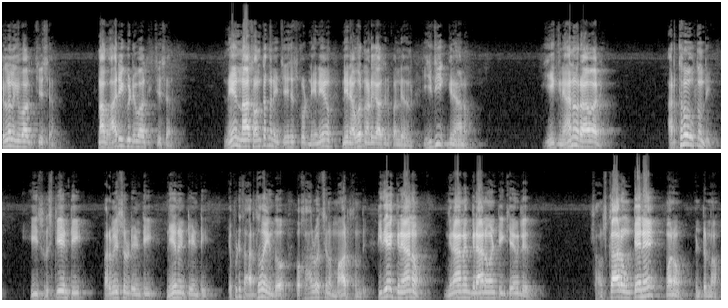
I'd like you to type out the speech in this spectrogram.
పిల్లలకి ఇవాళ ఇచ్చేశాను. నా భార్యకి కూడా ఇవాళ ఇచ్చేశాను. నేను నా సొంతంగా నేను చేసేసుకోండి నేనే నేను ఎవరిని అడగాల్సిన పని లేదని. ఇది జ్ఞానం. ఈ జ్ఞానం రావాలి. అర్థమవుతుంది. ఈ సృష్టి ఏంటి? పరమేశ్వరుడు ఏంటి? నేనంటే ఏంటి? ఎప్పుడైతే అర్థమైందో ఒక ఆలోచన మారుతుంది. ఇదే జ్ఞానం. జ్ఞానం జ్ఞానం అంటే ఇంకేమీ లేదు. సంస్కారం ఉంటేనే మనం వింటున్నాం.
